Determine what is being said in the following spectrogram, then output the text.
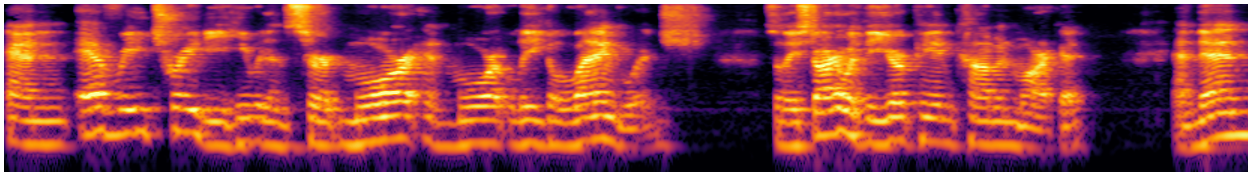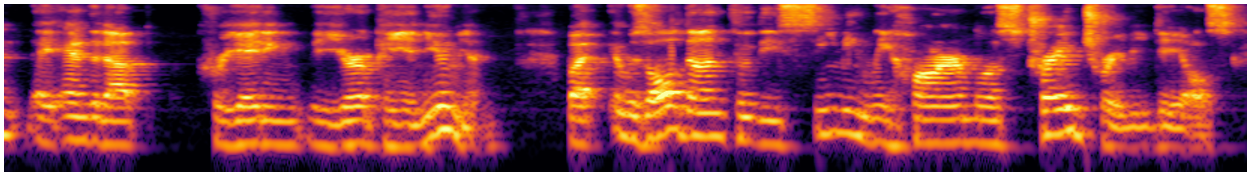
And in every treaty, he would insert more and more legal language. So they started with the European Common Market, and then they ended up creating the European Union. But it was all done through these seemingly harmless trade treaty deals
